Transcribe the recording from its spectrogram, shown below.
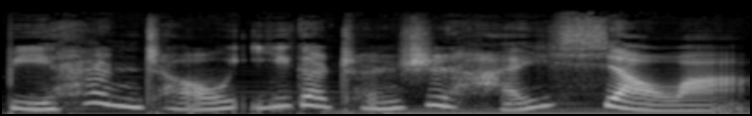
比汉朝一个城市还小啊。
